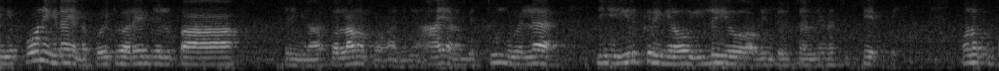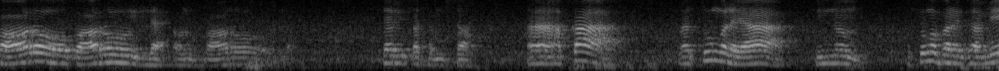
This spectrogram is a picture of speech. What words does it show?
நீங்கள் போனீங்கன்னா என்னை போயிட்டு வரேன்னு சொல்லுப்பா. சரிங்களா? சொல்லாமல் போகாதீங்க. ஆயா நம்ம தூங்குவில்ல. நீங்கள் இருக்கிறீங்களோ இல்லையோ அப்படின்னு சொல்லிட்டு நான் நினச்சிக்கிட்டே இருப்பேன். உனக்கு பாரோ பாரோ இல்லை. உனக்கு பாரோ இல்லை. சரிக்கா சம்சா. அக்கா நான் தூங்கலையா? இன்னும். தூங்க போகிறேன் சாமி.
